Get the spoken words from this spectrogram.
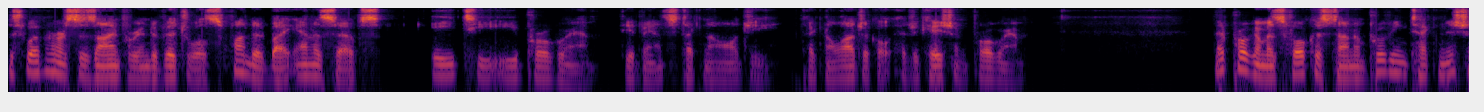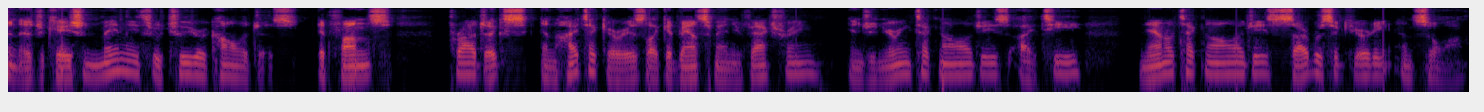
This webinar is designed for individuals funded by NSF's ATE program, the Advanced Technology Technological Education Program. That program is focused on improving technician education mainly through two-year colleges. It funds projects in high-tech areas like advanced manufacturing, engineering technologies, IT, nanotechnologies, cybersecurity, and so on.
